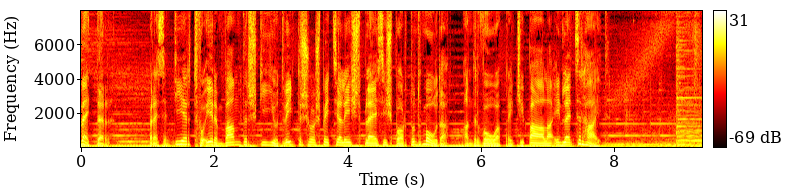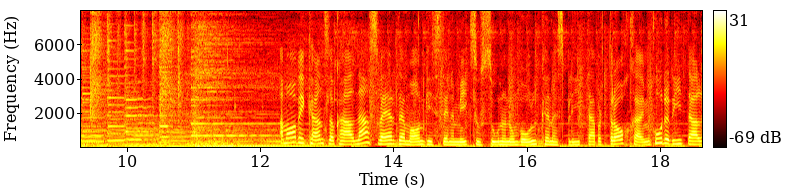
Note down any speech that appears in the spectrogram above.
Wetter Präsentiert von ihrem Wanderski- und Winterschuhspezialist Bläse Sport und Mode an der Voa Principala in Lenzerheide. Am Abend kann es lokal nass werden. Morgen gibt es einen Mix aus Sonne und Wolken. Es bleibt aber trocken. Im Churer Rheintal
